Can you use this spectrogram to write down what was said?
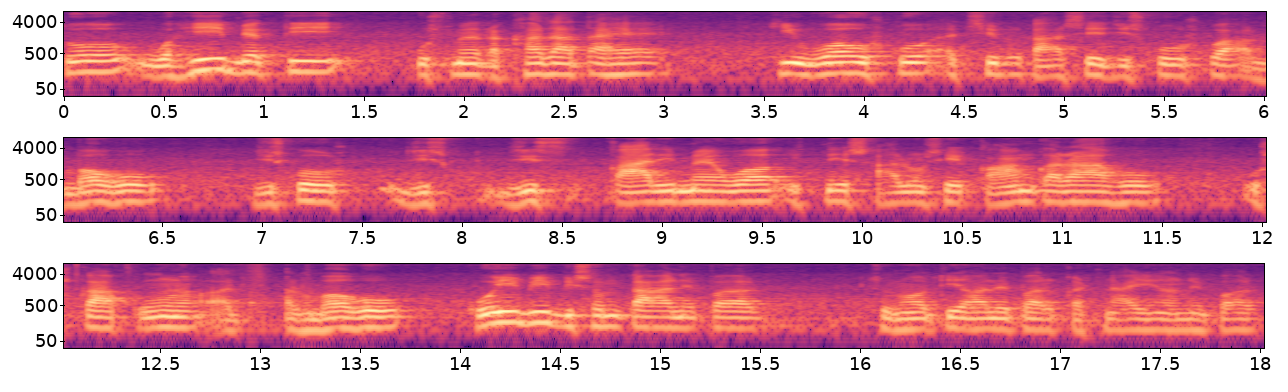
तो वही व्यक्ति उसमें रखा जाता है कि वह उसको अच्छी प्रकार से, जिसको उसको अनुभव हो, जिसको जिस जिस कार्य में वह इतने सालों से काम कर रहा हो, उसका पूर्ण अनुभव हो, कोई भी विषमता आने पर, चुनौती आने पर, कठिनाई आने पर,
